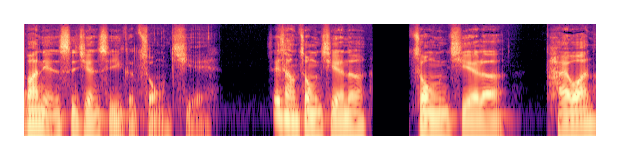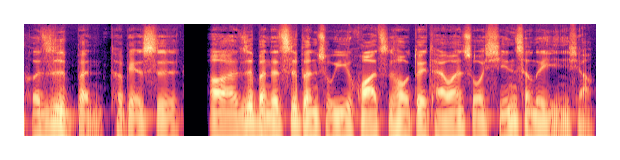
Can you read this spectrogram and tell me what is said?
吧哖事件是一个总结，这场总结呢，总结了台湾和日本，特别是。呃，日本的资本主义化之后对台湾所形成的影响，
